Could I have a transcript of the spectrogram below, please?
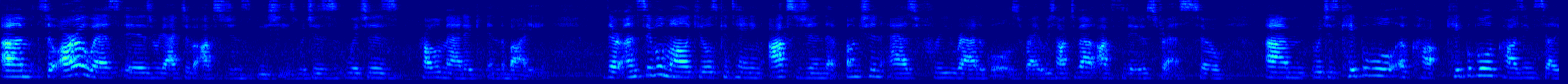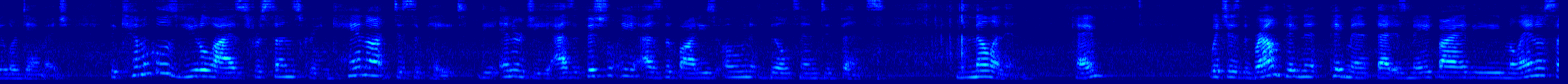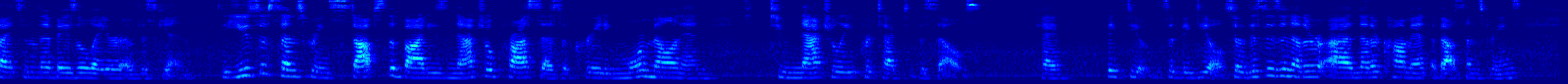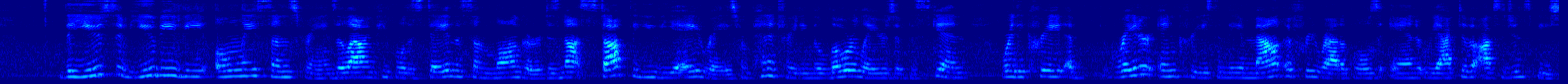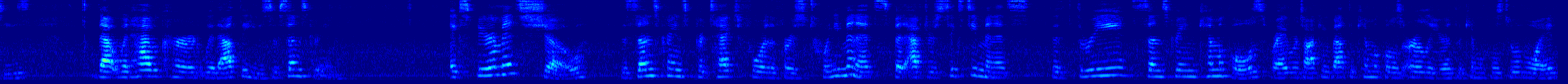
Um, so ROS is reactive oxygen species, which is which is problematic in the body. They're unstable molecules containing oxygen that function as free radicals. Right? We talked about oxidative stress, so um, which is capable of capable of causing cellular damage. The chemicals utilized for sunscreen cannot dissipate the energy as efficiently as the body's own built-in defense. Melanin. Okay which is the brown pigment, pigment that is made by the melanocytes in the basal layer of the skin. The use of sunscreen stops the body's natural process of creating more melanin to naturally protect the cells. Okay, big deal. It's a big deal. So this is another uh, another comment about sunscreens. The use of UVB only sunscreens, allowing people to stay in the sun longer, does not stop the UVA rays from penetrating the lower layers of the skin where they create a greater increase in the amount of free radicals and reactive oxygen species that would have occurred without the use of sunscreen. Experiments show the sunscreens protect for the first 20 minutes, but after 60 minutes, the three sunscreen chemicals, right, we're talking about the chemicals earlier, the chemicals to avoid.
